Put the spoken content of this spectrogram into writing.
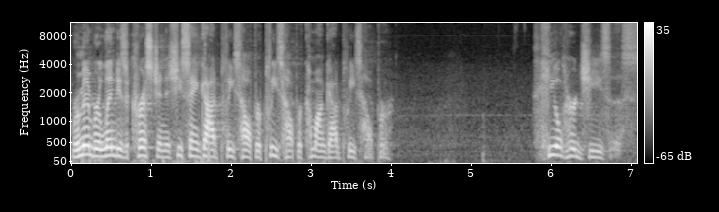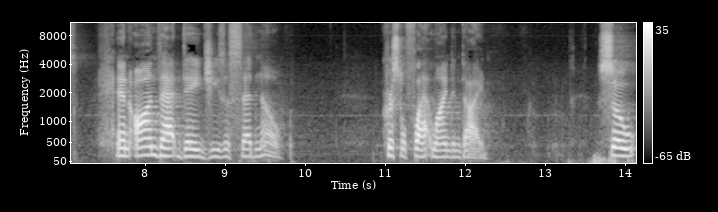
Remember, Lindy's a Christian, and she's saying, God, please help her, please help her. Come on, God, please help her. Heal her, Jesus. And on that day, Jesus said no. Crystal flatlined and died. So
